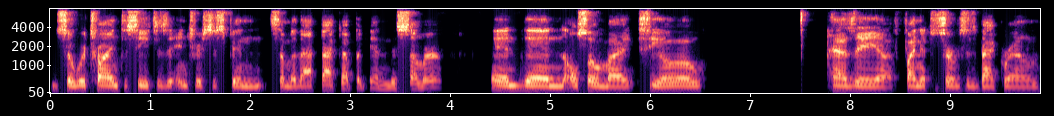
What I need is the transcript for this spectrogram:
And so we're trying to see if there's an interest to spin some of that back up again this summer. And then also my COO has a uh, financial services background,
